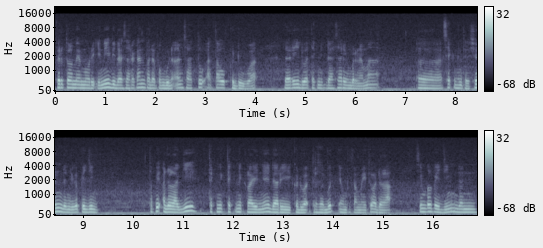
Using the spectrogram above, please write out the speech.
Virtual memory ini didasarkan pada penggunaan satu atau kedua dari dua teknik dasar yang bernama uh, segmentation dan juga paging. Tapi ada lagi teknik-teknik lainnya dari kedua tersebut. Yang pertama itu adalah simple paging dan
